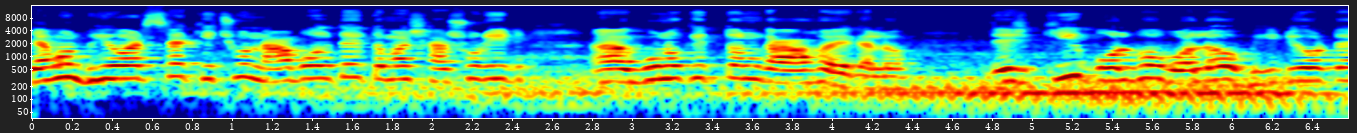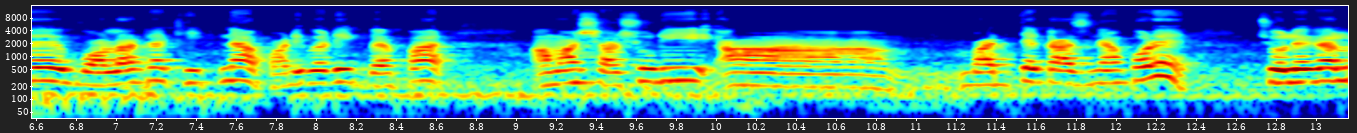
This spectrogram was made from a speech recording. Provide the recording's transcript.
যেমন ভিউয়ার্সরা কিছু না বলতেই তোমার শাশুড়ির গুণকীর্তন গাওয়া হয়ে গেল। যে কি বলব বলো, ভিডিওতে বলাটা ঠিক না, পারিবারিক ব্যাপার। আমার শাশুড়ি বাড়িতে কাজ না করে চলে গেল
